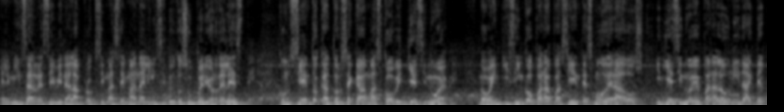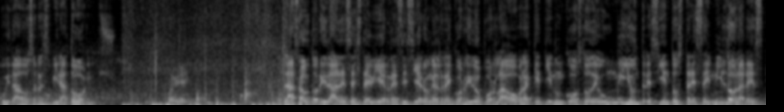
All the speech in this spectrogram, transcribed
el MINSA recibirá la próxima semana el Instituto Superior del Este, con 114 camas COVID-19, 95 para pacientes moderados y 19 para la unidad de cuidados respiratorios. Muy bien. Las autoridades este viernes hicieron el recorrido por la obra que tiene un costo de 1.313.000 dólares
